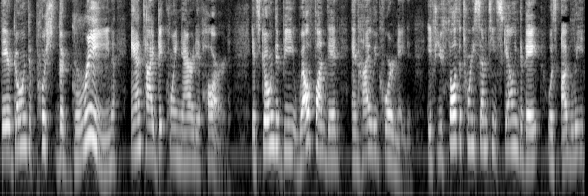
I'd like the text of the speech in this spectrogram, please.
they are going to push the green anti-Bitcoin narrative hard. It's going to be well funded and highly coordinated. If you thought the 2017 scaling debate was ugly,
